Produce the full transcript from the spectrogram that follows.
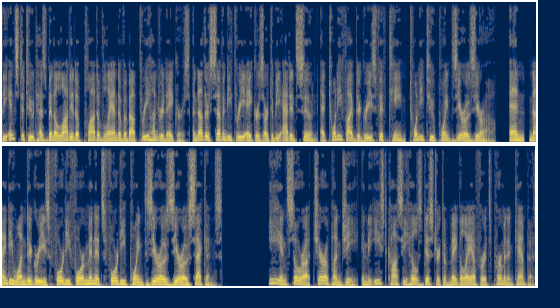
The institute has been allotted a plot of land of about 300 acres another 73 acres are to be added soon at 25 degrees 15 22.00 n, 91 degrees 44 minutes 40.00 seconds. E in Sohra in the East Khasi Hills district of Meghalaya for its permanent campus.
